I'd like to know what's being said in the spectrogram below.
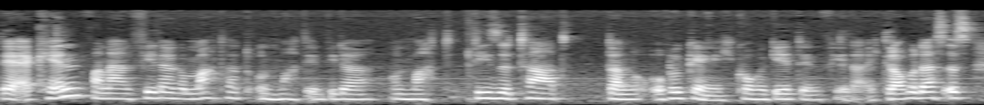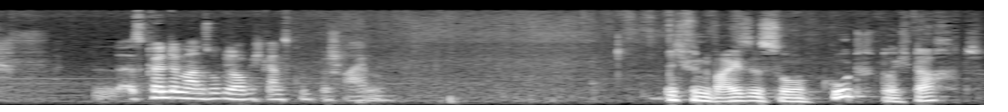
der erkennt, wann er einen Fehler gemacht hat und macht ihn wieder und macht diese Tat dann rückgängig, korrigiert den Fehler. Ich glaube, das ist, das könnte man so, glaube ich, ganz gut beschreiben. Ich finde, weise ist so gut, durchdacht.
